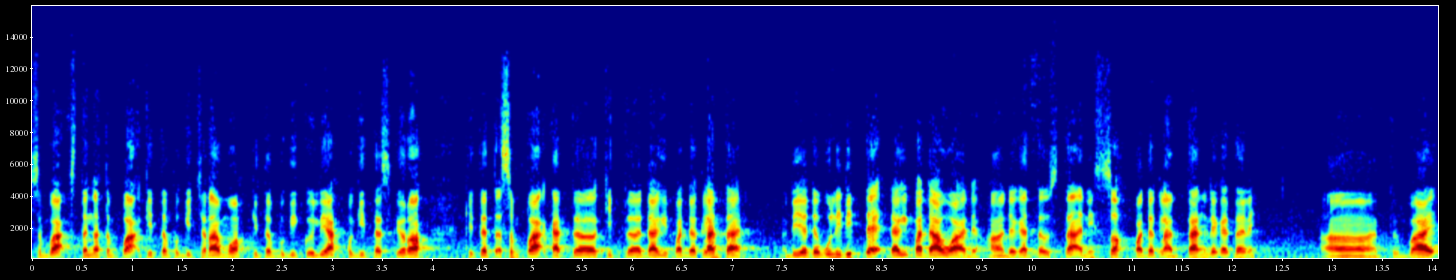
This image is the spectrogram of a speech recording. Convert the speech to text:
Sebab setengah tempat kita pergi ceramah, kita pergi kuliah, pergi tazkirah kita tak sempat kata kita daripada Kelantan. Dia ada boleh detect daripada awal dia. Ha, dia kata ustaz ni sah pada Kelantan dia kata ni. Ha, terbaik.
